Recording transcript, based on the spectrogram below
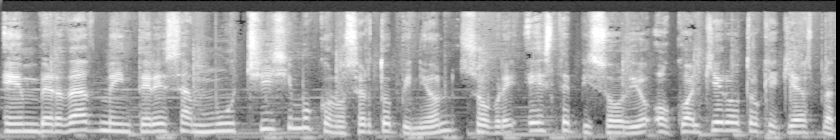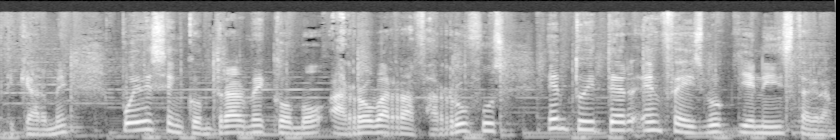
En verdad me interesa muchísimo conocer tu opinión sobre este episodio o cualquier otro que quieras platicarme. Puedes encontrarme como arroba Rafa Rufus en Twitter, en Facebook y en Instagram.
